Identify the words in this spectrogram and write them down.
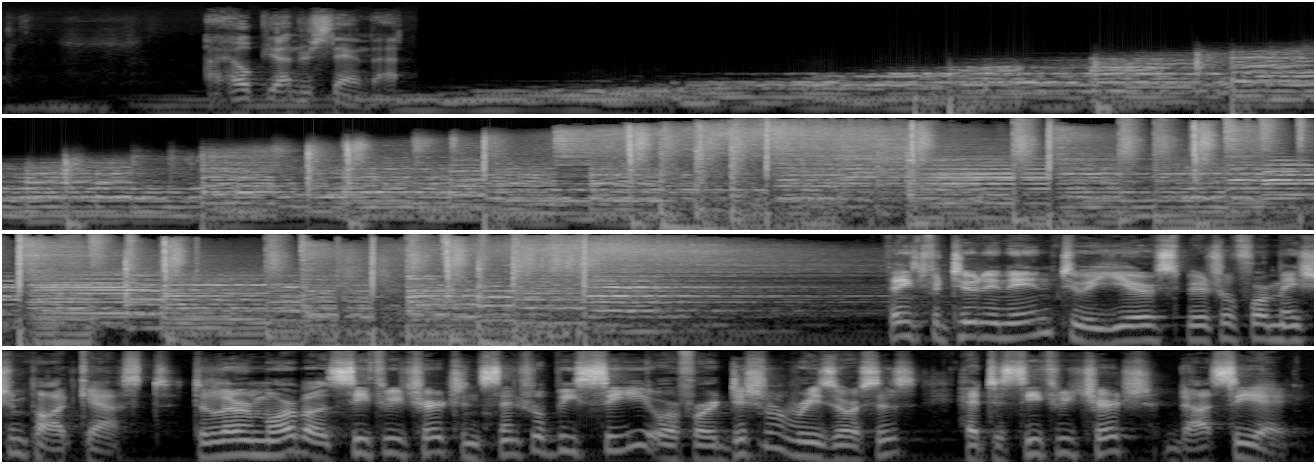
I hope you understand that. Thanks for tuning in to a Year of Spiritual Formation podcast. To learn more about C3 Church in Central BC or for additional resources, head to c3church.ca.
